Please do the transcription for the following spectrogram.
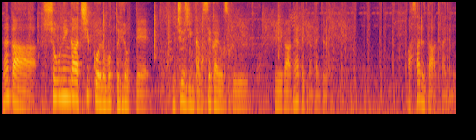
なんか少年がちっこいロボット拾って宇宙人から世界を救う映画。何やったっけなタイトル。アサルターって書いてある。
